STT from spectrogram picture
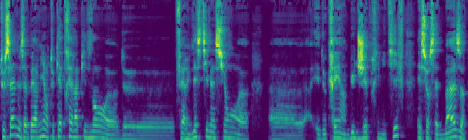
Tout ça nous a permis, en tout cas très rapidement, euh, de faire une estimation euh, et de créer un budget primitif. Et sur cette base,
